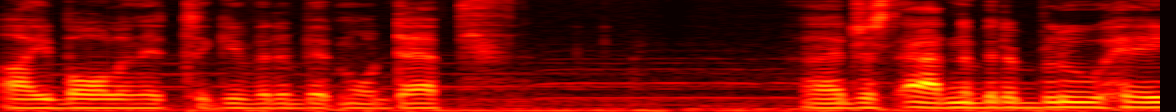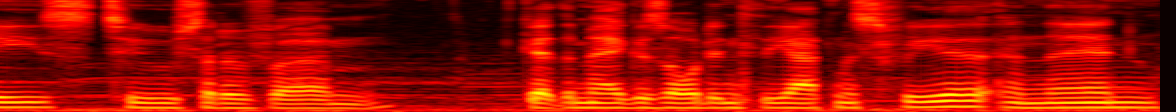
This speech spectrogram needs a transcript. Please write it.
eyeballing it to give it a bit more depth. Uh, just adding a bit of blue haze to sort of um, get the Megazord into the atmosphere, and then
